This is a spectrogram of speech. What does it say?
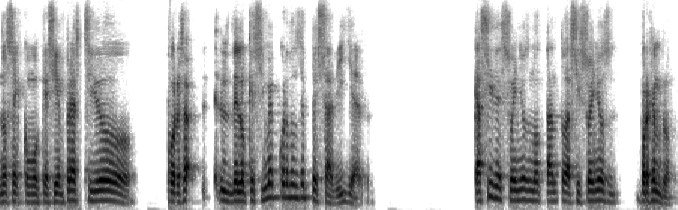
no sé, como que siempre ha sido, por eso, de lo que sí me acuerdo es de pesadillas. Casi de sueños, no tanto, así sueños, por ejemplo,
